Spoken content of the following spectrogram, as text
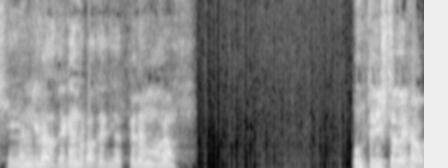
সিলেন গ্লাস দেখেন তো কাছে গ্লাস পেলেন উনত্রিশটা দেখাও।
